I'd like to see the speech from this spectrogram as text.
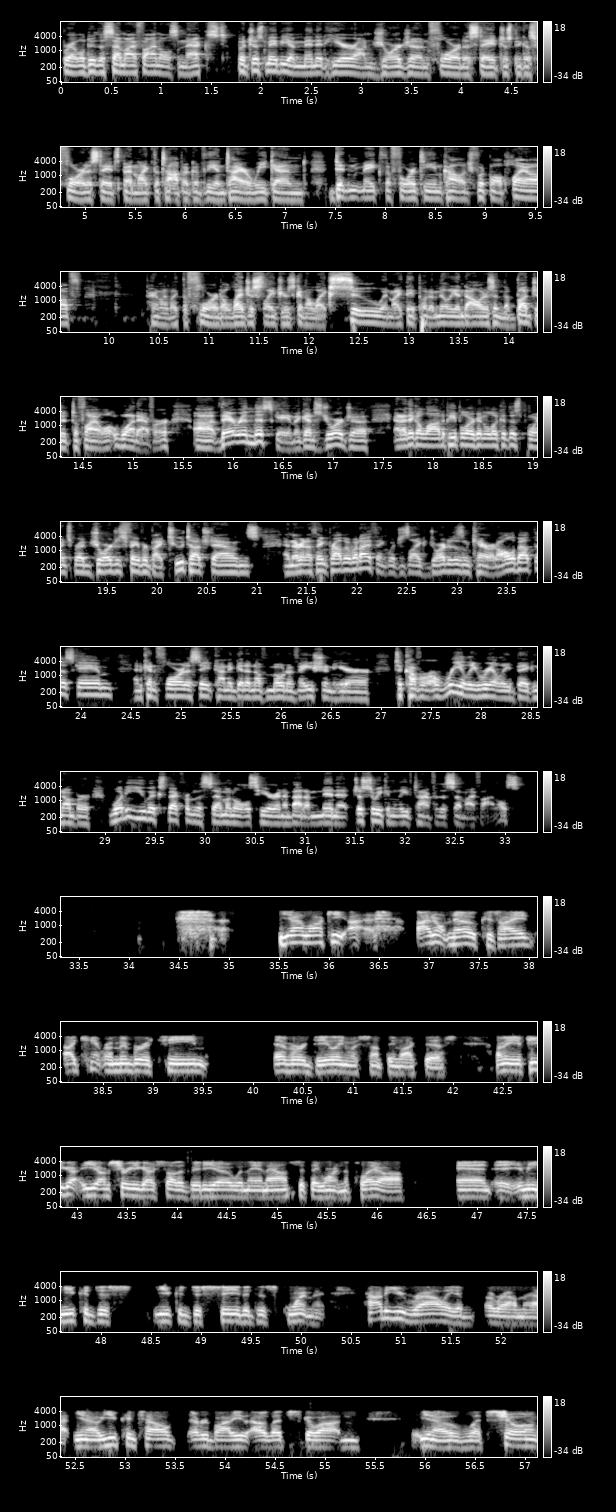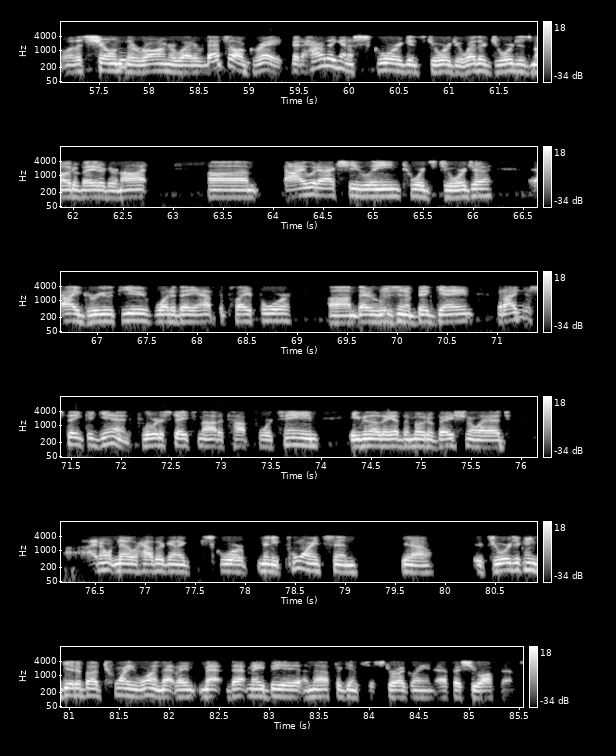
Brett, we'll do the semifinals next, but just maybe a minute here on Georgia and Florida State, just because Florida State's been like the topic of the entire weekend. Didn't make the four team college football playoff apparently like the Florida legislature is going to like sue and like they put a million dollars in the budget to file whatever. Uh, they're in this game against Georgia, and I think a lot of people are going to look at this point spread. Georgia's favored by two touchdowns, and they're going to think probably what I think, which is like Georgia doesn't care at all about this game, and can Florida State kind of get enough motivation here to cover a really really big number? What do you expect from the Seminoles here in about a minute, just so we can leave time for the semifinals? Yeah, Lockie, I, I don't know because I I can't remember a team ever dealing with something like this. I mean, if you got, I'm sure you guys saw the video when they announced that they weren't in the playoff, and I mean, you could just you could just see the disappointment. How do you rally around that? You know, you can tell everybody, oh, let's go out and you know, let's show them, let's show them they're wrong or whatever. That's all great, but how are they going to score against Georgia? Whether Georgia's motivated or not, um, I would actually lean towards Georgia. I agree with you. What do they have to play for? Um, they're losing a big game. But I just think, again, Florida State's not a top four team, even though they have the motivational edge. I don't know how they're going to score many points. And, you know, if Georgia can get above 21, that may, that may be enough against a struggling FSU offense.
